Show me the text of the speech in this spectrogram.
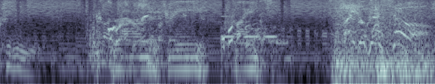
Hadouken. Come round three, fight. Psycho Crash Show!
